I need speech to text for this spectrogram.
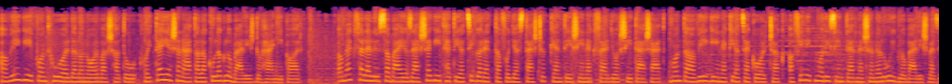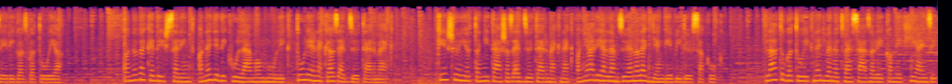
A vg.hu oldalon olvasható, hogy teljesen átalakul a globális dohányipar. A megfelelő szabályozás segítheti a cigarettafogyasztás csökkentésének felgyorsítását, mondta a végének Jacek Olcsak, a Philip Morris International új globális vezérigazgatója. A növekedés szerint a negyedik hullámon múlik, túlélnek-e az edzőtermek. Későn jött a nyitás az edzőtermeknek, a nyár jellemzően a leggyengébb időszakuk. Látogatóik 40-50%-a még hiányzik,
